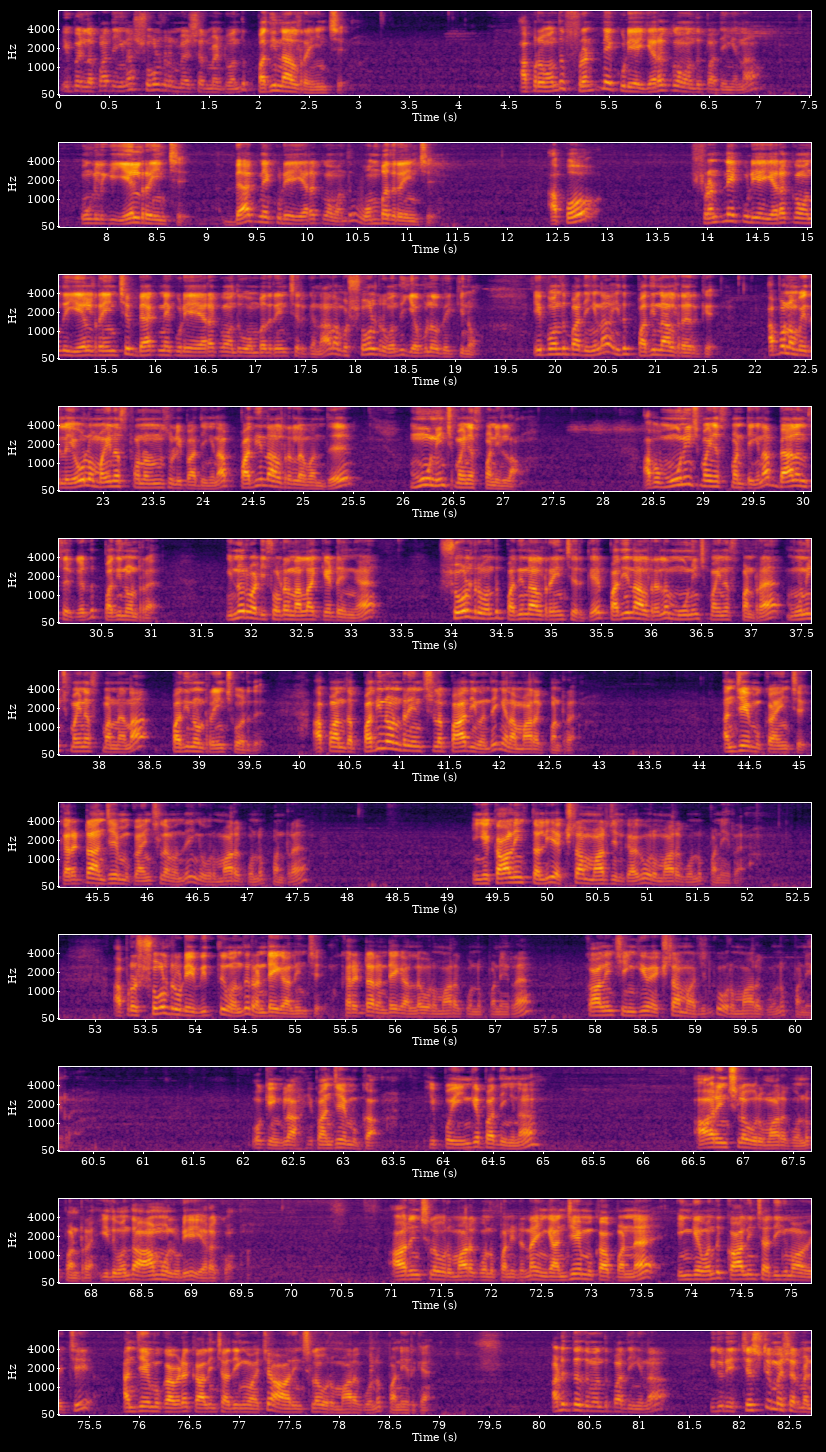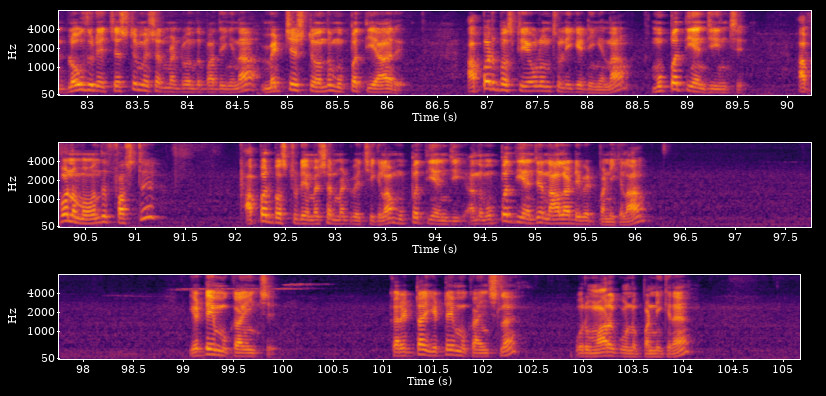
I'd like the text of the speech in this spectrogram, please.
இப்போ இதில் பார்த்தீங்கன்னா ஷோல்டர் மெஷர்மெண்ட் வந்து பதினாலரை இன்ச்சு அப்புறம் வந்து ஃப்ரண்ட் நெக்குடைய இறக்கம் வந்து பார்த்தீங்கன்னா உங்களுக்கு ஏழரை இன்ச்சு பேக் நெக்குடைய இறக்கம் வந்து ஒன்பதரை இன்ச்சு அப்போது ஃப்ரண்ட் நெக்குடைய இறக்கம் வந்து ஏழரை இன்ச்சு பேக் நெக்குடைய இறக்கம் வந்து ஒன்பதரை இன்ச்சு இருக்குன்னா நம்ம ஷோல்டர் வந்து எவ்வளோ வைக்கணும்? இப்போ வந்து பார்த்தீங்கன்னா இது பதினாலரை இருக்குது அப்போ நம்ம இதில் எவ்வளோ மைனஸ் பண்ணணும்னு சொல்லி பார்த்தீங்கன்னா பதினாலரில் வந்து மூணு இன்ச் மைனஸ் பண்ணிடலாம். அப்போ மூணு இன்ச் மைனஸ் பண்ணிட்டீங்கன்னா பேலன்ஸ் இருக்கிறது பதினொன்றரை. இன்னொரு வாட்டி சொல்கிறேன் நல்லா கேட்டுங்க ஷோல்டர் வந்து பதினாலு ரேஞ்ச் இருக்குது பதினாலரில் மூணு இன்ச் மைனஸ் பண்ணுறேன் மூணு இன்ச் மைனஸ் பண்ணேன்னா பதினொன்று ரேஞ்ச் வருது. அப்போ அந்த பதினொன்று இன்ச்சில் பாதி வந்து இங்கே நான் மார்க் பண்ணுறேன் அஞ்சே முக்கால் இன்ச்சு கரெக்டாக அஞ்சே முக்கால் இன்ச்சில் வந்து இங்கே ஒரு மார்க் ஒன்று பண்ணுறேன் இங்கே கால் இன்ச் தள்ளி எக்ஸ்ட்ரா மார்ஜினுக்காக ஒரு மார்க் ஒன்று பண்ணிடுறேன். அப்புறம் ஷோல்டருடைய வித்து வந்து ரெண்டே கால் இன்ச்சு கரெக்டாக ரெண்டே காலில் ஒரு மார்க் ஒன்று பண்ணிடுறேன். கால் இன்ச் இங்கேயும் எக்ஸ்ட்ரா மார்ஜினுக்கு ஒரு மார்க் ஒன்று பண்ணிடுறேன். ஓகேங்களா? இப்போ அஞ்சே முக்கால் இப்போ இங்கே பார்த்தீங்கன்னா ஆறு இன்ச்சில் ஒரு மார்க் ஒன்று பண்ணுறேன் இது வந்து ஆமோலுடைய இறக்கம். ஆறு இன்ச்சில் ஒரு மார்க் ஒன்று பண்ணிட்டேன்னா இங்கே அஞ்சே முக்கா பண்ணேன் இங்கே வந்து கால் இன்ச் அதிகமாக வச்சு அஞ்சே முக்கா விட கால் இன்ச் அதிகமாக வச்சு ஆறு இன்ச்சில் ஒரு மார்க் ஒன்று பண்ணியிருக்கேன் அடுத்தது வந்து பார்த்தீங்கன்னா இதுடைய செஸ்ட் மெஷர்மெண்ட் ப்ளவுஸுடைய செஸ்ட் மெஷர்மெண்ட் வந்து பார்த்தீங்கன்னா மெட் செஸ்ட் வந்து முப்பத்தி ஆறு அப்பர் பஸ்ட் எவ்வளோன்னு சொல்லி கேட்டிங்கன்னா முப்பத்தி அஞ்சு இன்ச்சு. அப்போ நம்ம வந்து ஃபஸ்ட்டு அப்பர் பஸ்டுடைய மெஷர்மெண்ட் வச்சுக்கலாம். முப்பத்தி அஞ்சு. அந்த முப்பத்தி அஞ்சை நாலாக டிவைட் பண்ணிக்கலாம். எட்டே முக்கால் இன்ச்சு. கரெக்டாக எட்டே முக்கால் இன்ச்சில் ஒரு மார்க் ஒன்று பண்ணிக்கிறேன்.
